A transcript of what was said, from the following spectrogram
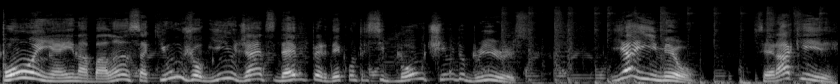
põe aí na balança que um joguinho o Giants deve perder contra esse bom time do Brewers. E aí, meu? Será que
